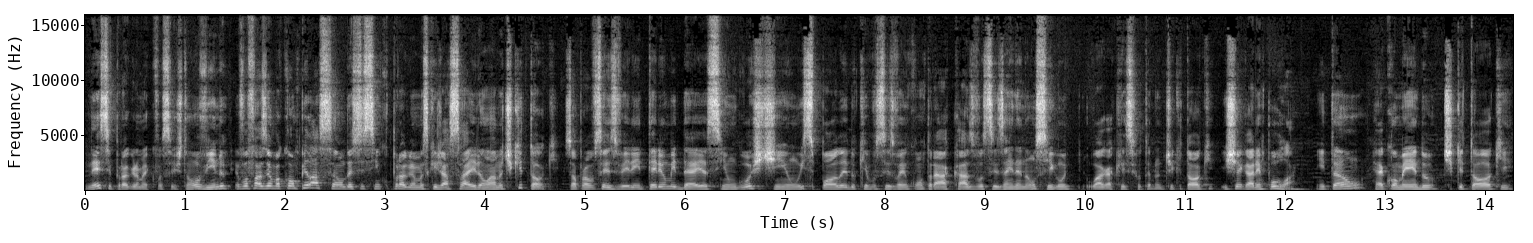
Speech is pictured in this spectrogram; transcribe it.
nesse programa que vocês estão ouvindo, eu vou fazer uma compilação desses cinco programas que já saíram lá no TikTok. Só pra vocês verem e terem uma ideia, assim, um gostinho, um spoiler do que vocês vão encontrar caso vocês ainda não sigam o HQ Sem Roteiro no TikTok e chegarem por lá. Então, recomendo TikTok,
